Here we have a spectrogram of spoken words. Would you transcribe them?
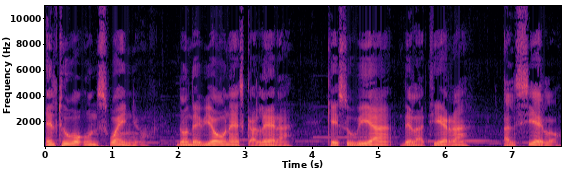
Él tuvo un sueño donde vio una escalera que subía de la tierra al cielo,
